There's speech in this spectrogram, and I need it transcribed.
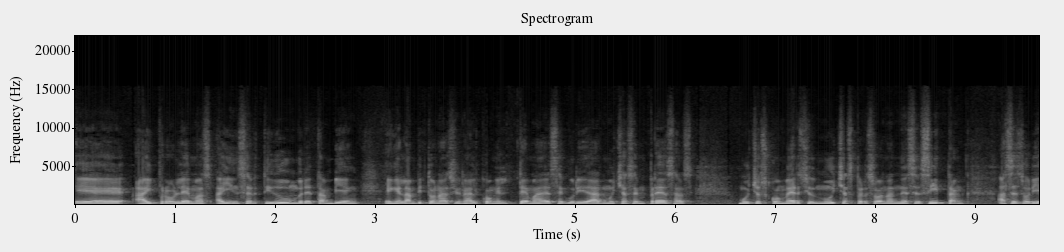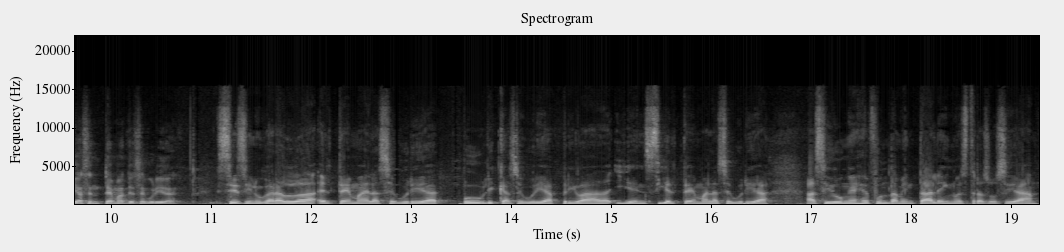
eh, hay problemas, hay incertidumbre también en el ámbito nacional con el tema de seguridad. Muchas empresas, muchos comercios, muchas personas necesitan asesorías en temas de seguridad. Sí, sin lugar a duda, el tema de la seguridad pública, seguridad privada y en sí el tema de la seguridad ha sido un eje fundamental en nuestra sociedad.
